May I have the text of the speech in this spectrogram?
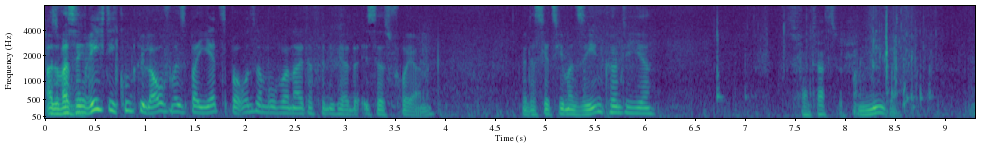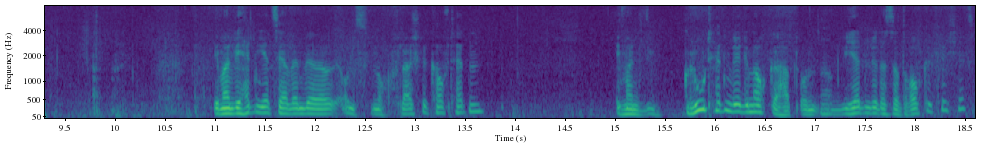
Also was ja richtig gut gelaufen ist bei jetzt, bei unserem Overnighter, finde ich ja, ist das Feuer. Ne? Wenn das jetzt jemand sehen könnte hier, Das ist fantastisch. mega. Ich meine, wir hätten jetzt ja, wenn wir uns noch Fleisch gekauft hätten, ich meine, Glut hätten wir genug gehabt. Und wie hätten wir das da drauf gekriegt jetzt?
